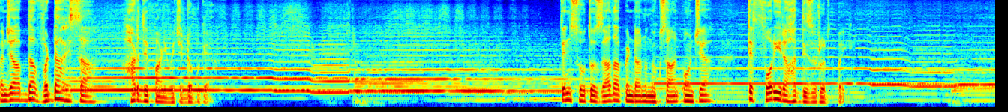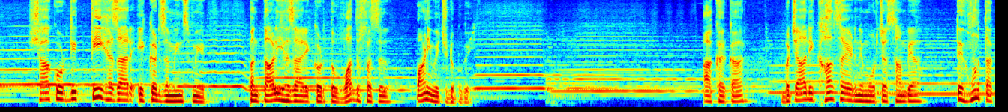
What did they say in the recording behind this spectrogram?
ਪੰਜਾਬ ਦਾ ਵੱਡਾ ਹਿੱਸਾ ਹੜ੍ਹ ਦੇ ਪਾਣੀ ਵਿੱਚ ਡੁੱਬ ਗਿਆ। 300 ਤੋਂ ਜ਼ਿਆਦਾ ਪਿੰਡਾਂ ਨੂੰ ਨੁਕਸਾਨ ਪਹੁੰਚਿਆ ਤੇ ਫੌਰੀ ਰਾਹਤ ਦੀ ਜ਼ਰੂਰਤ ਪਈ। ਸ਼ਾਹਕੋਟ ਦੀ 30000 ਏਕੜ ਜ਼ਮੀਨ ਸਮੇਤ 45000 ਏਕੜ ਤੋਂ ਵੱਧ ਫਸਲ ਪਾਣੀ ਵਿੱਚ ਡੁੱਬ ਗਈ। ਆਖਰਕਾਰ ਬਚਾਅ ਲਈ ਖਾਲਸਾ ਏਡ ਨੇ ਮੋਰਚਾ ਸੰਭਿਆ ਤੇ ਹੁਣ ਤੱਕ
